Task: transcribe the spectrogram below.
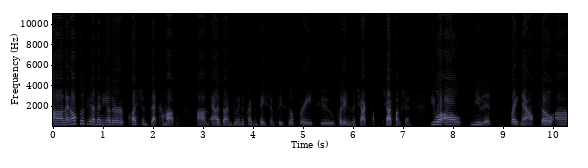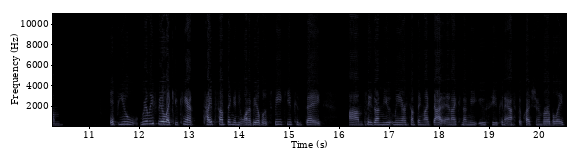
Um, and also, if you have any other questions that come up um, as I'm doing the presentation, please feel free to put it in the chat, chat function. You are all muted right now. So um, if you really feel like you can't type something and you want to be able to speak, you can say, um, please unmute me or something like that, and I can unmute you so you can ask the question verbally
